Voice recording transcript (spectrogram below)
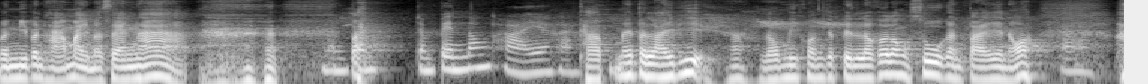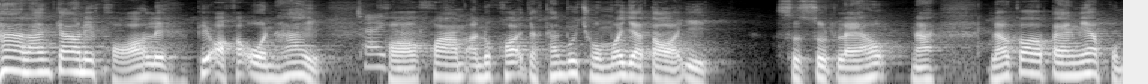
มันมีปัญหาใหม่มาแซงหน้า มันไปจำ จำเป็นต้องขายอะค่ะครับไม่เป็นไรพี่อะเรามีความจำเป็นเราก็ต้องสู้กันไปเนาะค่ะห้าล้านเก้านี่ขอเลย พี่ออกเขาโอนให้ใช่ขอค่ะความอนุเคราะห์จากท่านผู้ชมว่าอย่าต่ออีกสุดๆแล้วนะแล้วก็แปลงเนี้ยผม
